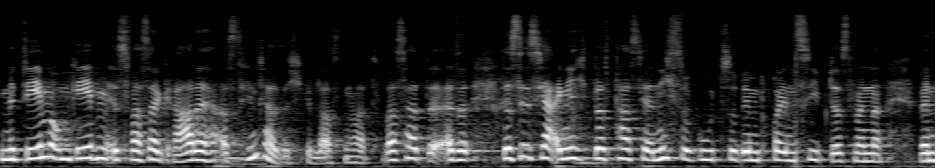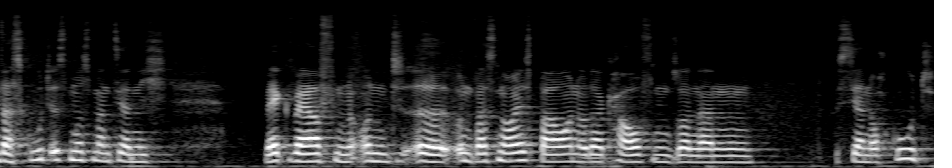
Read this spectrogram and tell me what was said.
mit dem umgeben ist, was er gerade erst hinter sich gelassen hat. Was hat also das ist ja eigentlich, das passt ja nicht so gut zu dem Prinzip, dass wenn, wenn was gut ist, muss man es ja nicht wegwerfen und, äh, und was Neues bauen oder kaufen, sondern ist ja noch gut.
